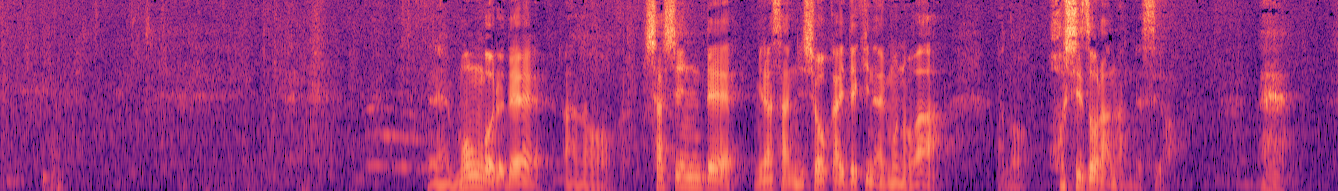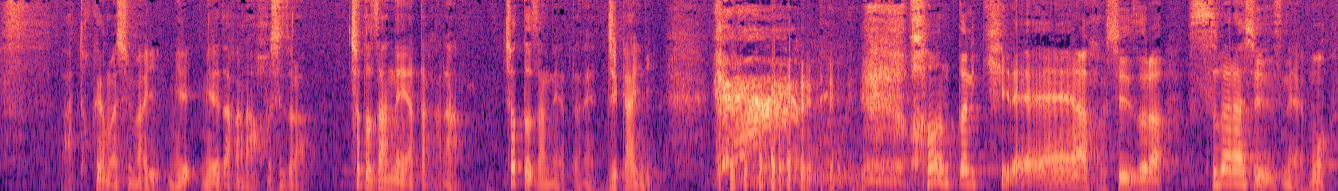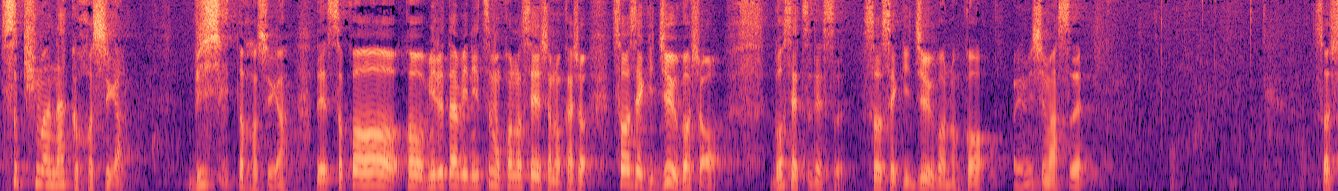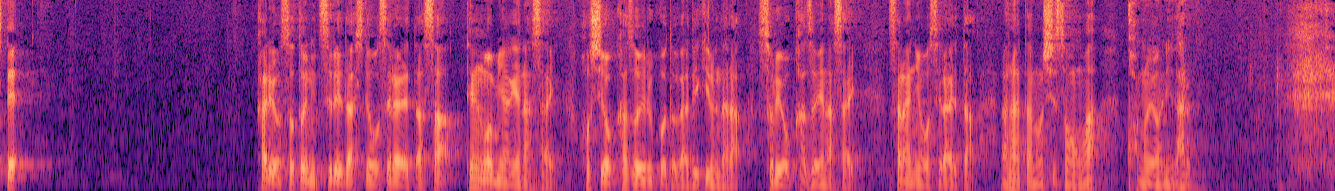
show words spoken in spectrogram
えー、モンゴルであの写真で皆さんに紹介できないものはあの星空なんですよ、ね、あ徳山姉妹見れ見れたかな星空。ちょっと残念やったかな。ちょっと残念やったね。次回に。本当に綺麗な星空。素晴らしいですね。もう隙間なく星が。ビシッと星が。でそこをこう見るたびにいつもこの聖書の箇所創世記15章。5節です。創世記15の5お読みします。そして彼を外に連れ出して仰せられたさ天を見上げなさい。星を数えることができるならそれを数えなさい。さらに仰せられたあなたの子孫はこのようになる、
